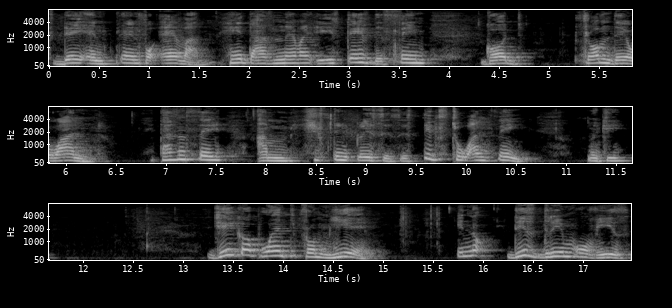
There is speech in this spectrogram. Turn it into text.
today, and, and forever. He does never, He stays the same God from day one. He doesn't say, I'm shifting places. He sticks to one thing. Okay. Jacob went from here. You know, this dream of his,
